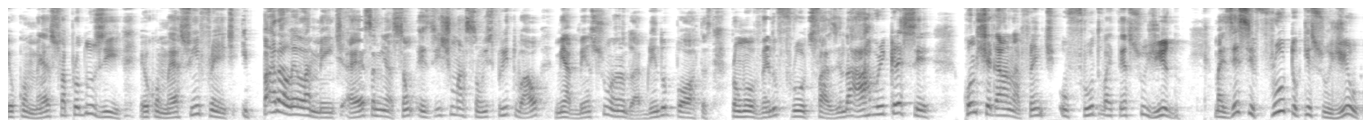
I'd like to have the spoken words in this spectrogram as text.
eu começo a produzir, eu começo em frente. E paralelamente a essa minha ação, existe uma ação espiritual me abençoando, abrindo portas, promovendo frutos, fazendo a árvore crescer. Quando chegar lá na frente, o fruto vai ter surgido. Mas esse fruto que surgiu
